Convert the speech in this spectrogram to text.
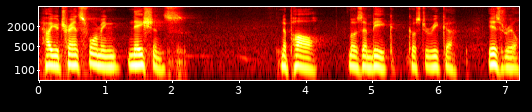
how you're transforming nations Nepal, Mozambique, Costa Rica, Israel,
